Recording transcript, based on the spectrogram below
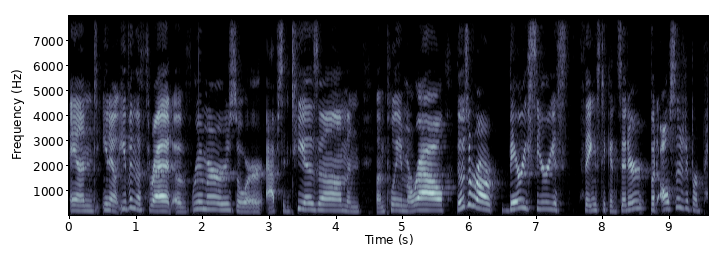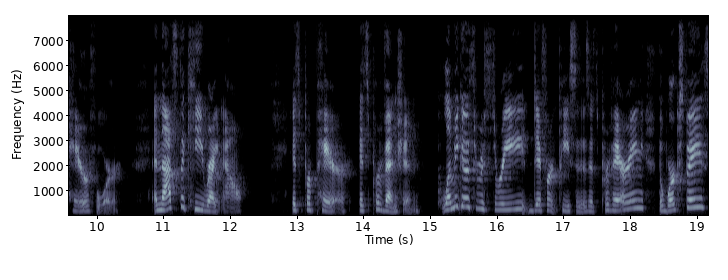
And, you know, even the threat of rumors or absenteeism and employee morale, those are very serious things to consider, but also to prepare for. And that's the key right now. It's prepare, it's prevention. Let me go through three different pieces it's preparing the workspace,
